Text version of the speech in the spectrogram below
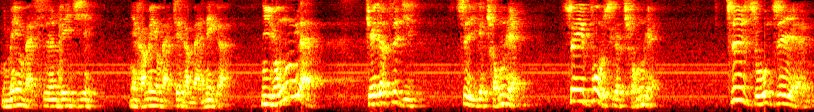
你没有买私人飞机。你还没有买这个买那个，你永远觉得自己是一个穷人，虽富是个穷人。知足之人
